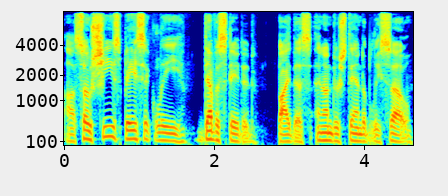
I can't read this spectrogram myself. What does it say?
Uh, so she's basically devastated by this, and understandably so.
